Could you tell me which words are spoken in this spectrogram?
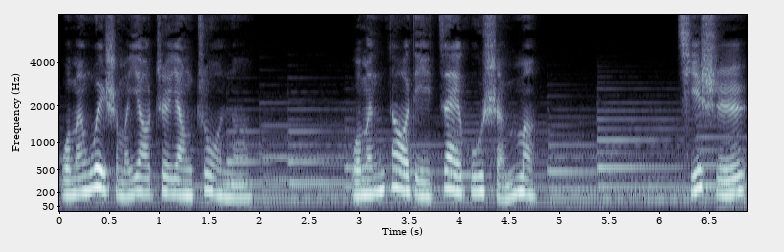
我们为什么要这样做呢？我们到底在乎什么？其实，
